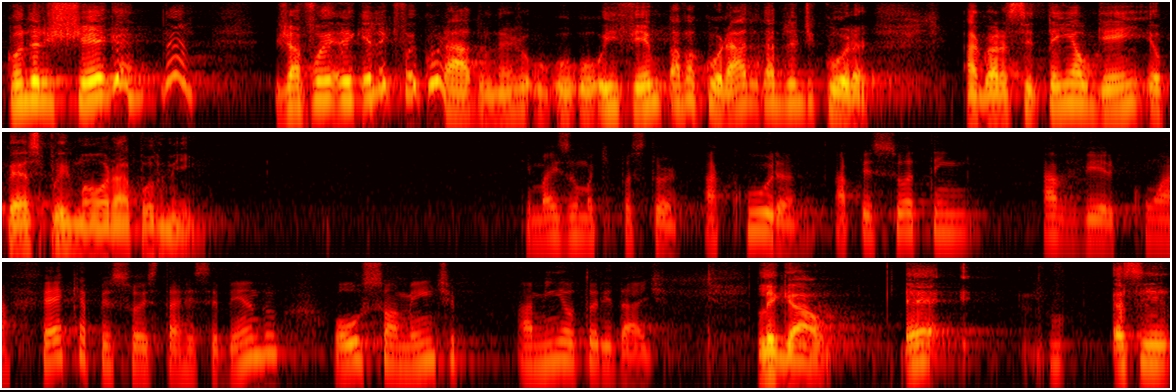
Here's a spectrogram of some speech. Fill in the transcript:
quando ele chega, né, já foi ele que foi curado, né? O, o, o enfermo estava curado, estava precisando de cura. Agora, se tem alguém, eu peço para o irmão orar por mim. Tem mais uma aqui, pastor. A cura, a pessoa tem a ver com a fé que a pessoa está recebendo ou somente a minha autoridade? Legal. É, assim,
